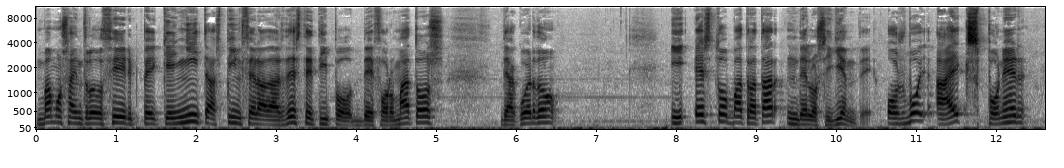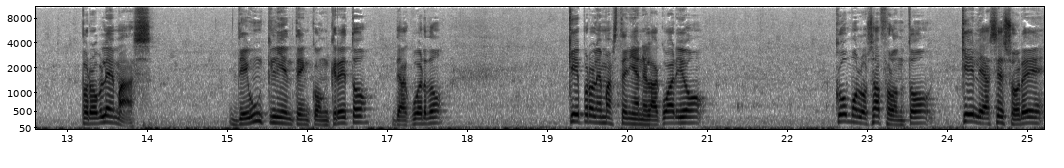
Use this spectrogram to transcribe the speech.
Vamos a introducir pequeñitas pinceladas de este tipo de formatos, ¿de acuerdo? Y esto va a tratar de lo siguiente. Os voy a exponer problemas de un cliente en concreto, ¿de acuerdo? ¿Qué problemas tenía en el acuario? cómo los afrontó, qué le asesoré,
